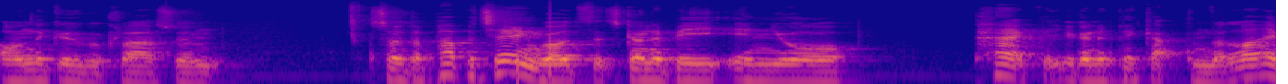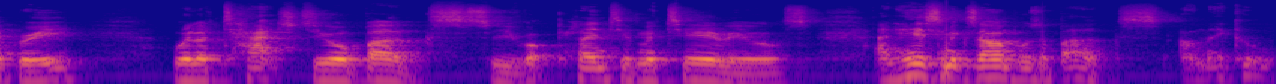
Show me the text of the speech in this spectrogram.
on the Google Classroom. So the puppeteering rods that's going to be in your pack that you're going to pick up from the library will attach to your bugs. So you've got plenty of materials. And here's some examples of bugs. Aren't they cool?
